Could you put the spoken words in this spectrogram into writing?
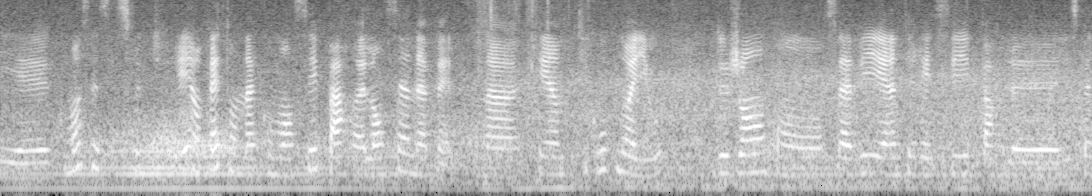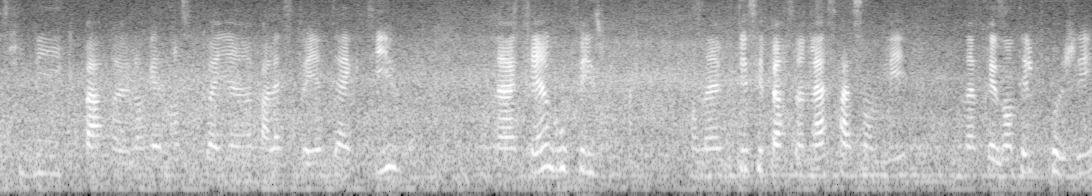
Et euh, comment ça s'est structuré? En fait, on a commencé par euh, lancer un appel. On a créé un petit groupe noyau de gens qu'on savait intéressés par l'espace public, par l'engagement citoyen, par la citoyenneté active. On a créé un groupe Facebook on a invité ces personnes-là à se rassembler, on a présenté le projet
